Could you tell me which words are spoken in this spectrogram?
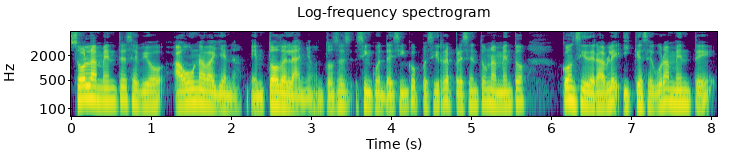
solamente se vio a una ballena en todo el año. Entonces 55 pues sí representa un aumento considerable y que seguramente,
